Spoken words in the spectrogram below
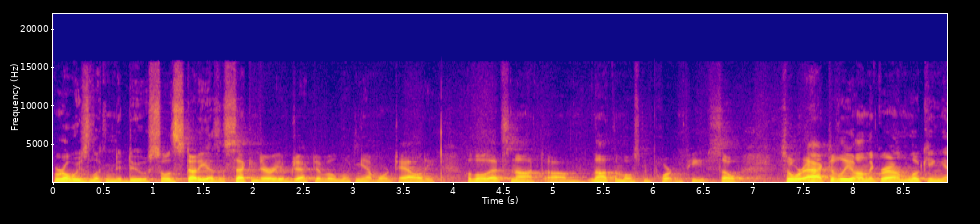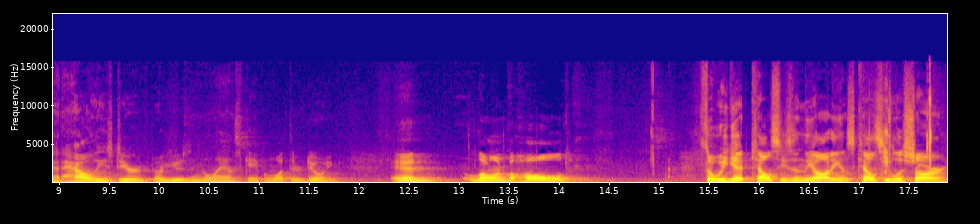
we're always looking to do. So the study has a secondary objective of looking at mortality, although that's not, um, not the most important piece. So, so we're actively on the ground looking at how these deer are using the landscape and what they're doing. And lo and behold, so we get, Kelsey's in the audience. Kelsey LaSharr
